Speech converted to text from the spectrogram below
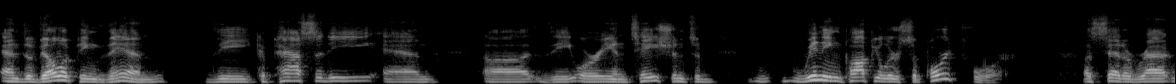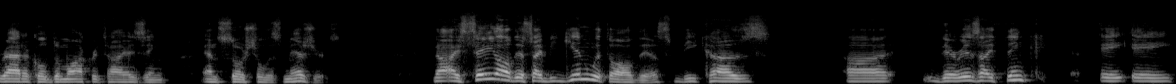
and developing then the capacity and uh, the orientation to winning popular support for a set of ra- radical democratizing and socialist measures. Now, I say all this, I begin with all this because uh, there is, I think, a, a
